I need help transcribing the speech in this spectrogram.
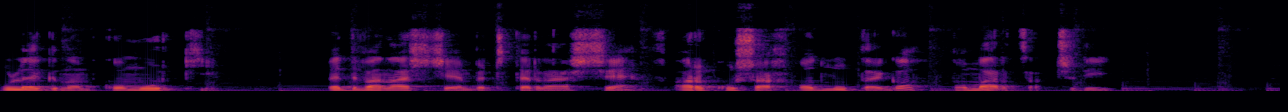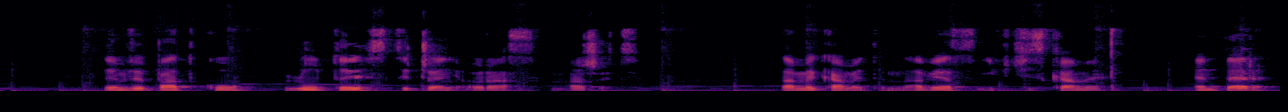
ulegną komórki B12, B14 w arkuszach od lutego do marca, czyli w tym wypadku luty, styczeń oraz marzec. Zamykamy ten nawias i wciskamy Enter.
